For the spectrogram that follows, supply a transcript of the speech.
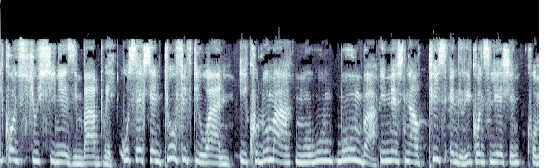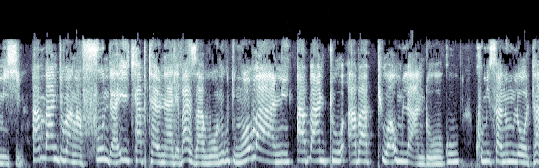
iconstitution yezimbabwe usection 251 ikhuluma ngokubumba i-national peace and reconciliation commission. Abantu bangafunda ichapter yonale bazabona ukuthi ngobani abantu abaphiwa umlando woku ukukhumisana umlotha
